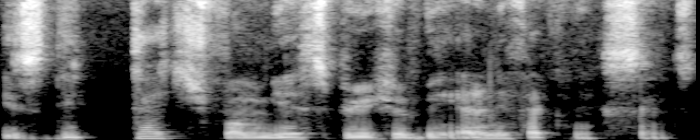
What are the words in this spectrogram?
is detached from your spiritual being. I don't know if that makes sense.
